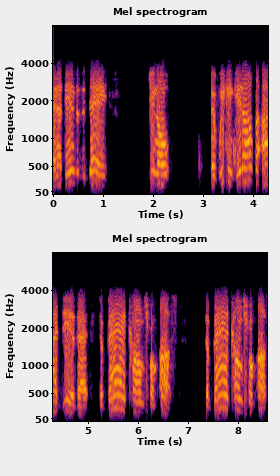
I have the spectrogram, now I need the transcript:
And at the end of the day, you know, if we can get out the idea that the bag comes from us, the bag comes from us.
